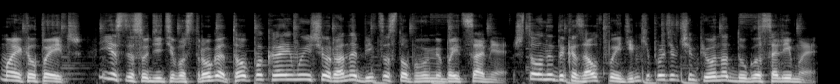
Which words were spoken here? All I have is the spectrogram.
Майкл Пейдж если судить его строго, то пока ему еще рано биться с топовыми бойцами, что он и доказал в поединке против чемпиона Дугласа Лимы,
